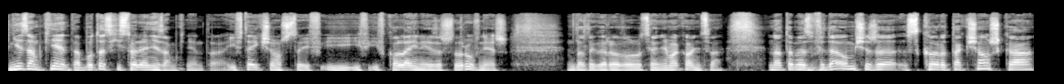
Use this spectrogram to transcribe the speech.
niezamknięta, bo to jest historia niezamknięta. I w tej książce, i w, i, i w kolejnej zresztą również. Dlatego rewolucja nie ma końca. Natomiast wydało mi się, że skoro ta książka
